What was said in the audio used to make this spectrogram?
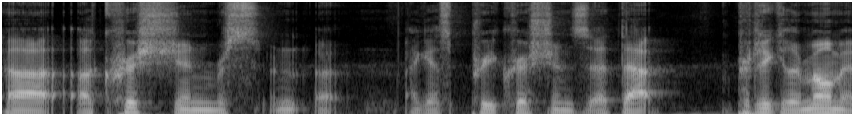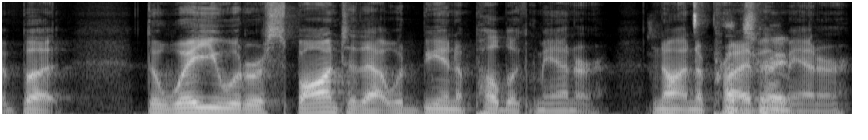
uh, a Christian, uh, I guess pre Christians at that particular moment, but the way you would respond to that would be in a public manner, not in a private right. manner.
